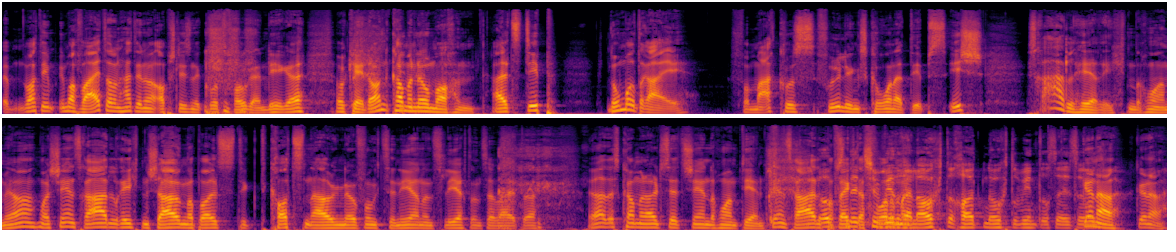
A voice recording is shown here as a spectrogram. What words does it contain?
warte, ich mach weiter, dann hat ich noch eine abschließende kurze Frage an dich. Gell? Okay, dann kann man noch machen. Als Tipp Nummer drei von Markus Frühlings Corona-Tipps ist das Radl herrichten daheim, ja. Mal schön das Radl richten, schauen, ob alles die, Katzenaugen noch funktionieren und das Licht und so weiter. Ja, das kann man alles jetzt schön daheim tun. Schön das Radl, Ob es perfekt nicht schon wieder Vordermann. eine Achter hat nach der Wintersaison. Genau, genau.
